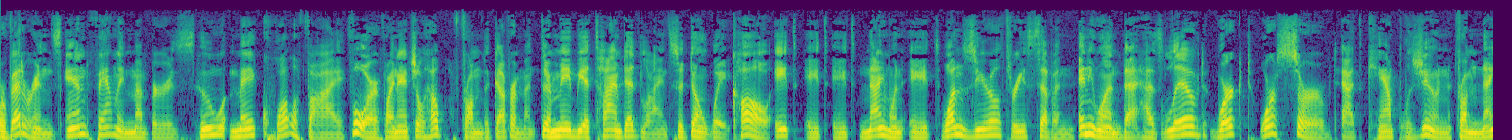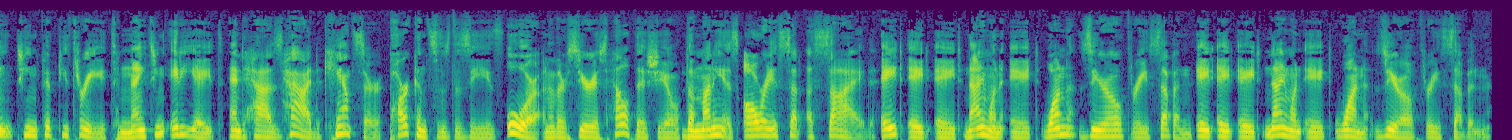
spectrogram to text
for veterans and family members who may qualify for financial help from the government. There may be a time deadline, so don't wait. Call 888-918-1037. Anyone that has lived, worked, or served at Camp Lejeune from 1953 to 1988 and has had cancer, Parkinson's disease, or another serious health issue, the money is already set aside. 888-918-1037. 888-918-1037.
